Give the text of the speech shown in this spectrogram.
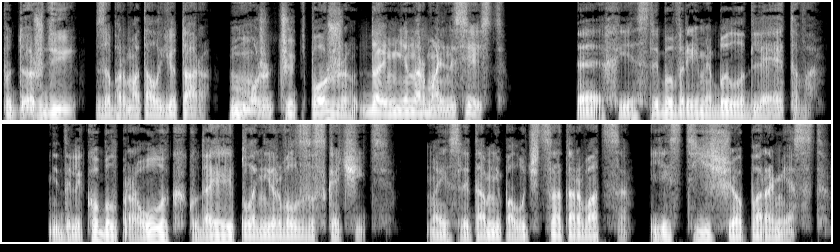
«Подожди», — забормотал Ютара. «Может, чуть позже? Дай мне нормально сесть». Эх, если бы время было для этого. Недалеко был проулок, куда я и планировал заскочить. А если там не получится оторваться, есть еще пара мест.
